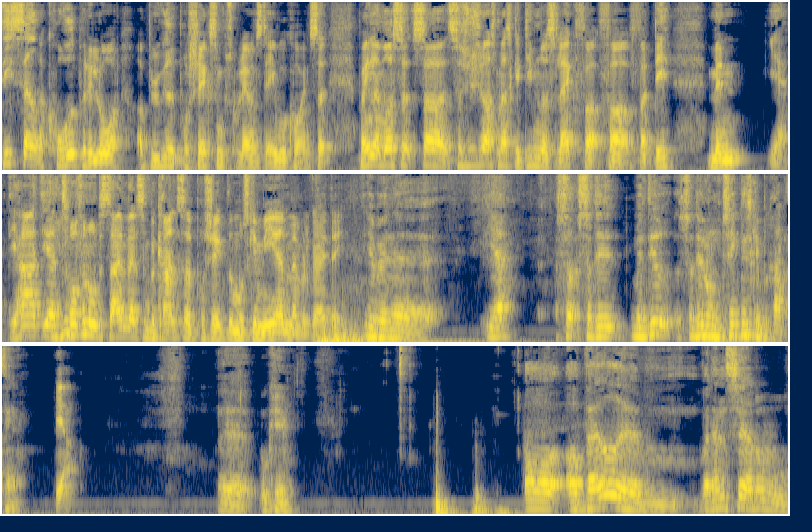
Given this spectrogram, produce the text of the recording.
De sad og kodede på det lort og byggede et projekt, som skulle lave en stablecoin. Så på en eller anden måde, så, så, så synes jeg også, man skal give dem noget slack for, for, for det. Men ja, de har, de har truffet nogle designvalg, som begrænser projektet måske mere, end man vil gøre i dag. Jamen, øh, ja. Så, så, det, men det, så det er nogle tekniske begrænsninger. Ja. Øh, okay. Og, og hvad, øh, hvordan ser du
